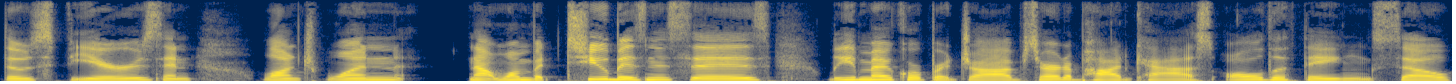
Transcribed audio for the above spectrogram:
those fears and launch one not one, but two businesses, leave my corporate job, start a podcast, all the things. So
